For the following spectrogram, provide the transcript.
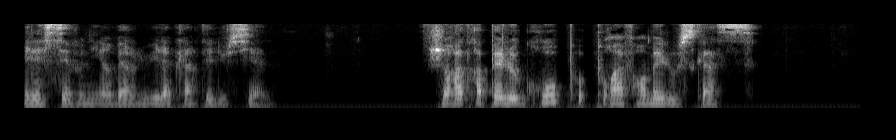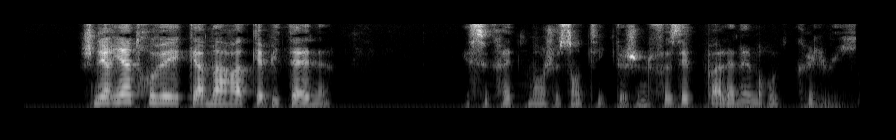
et laissait venir vers lui la clarté du ciel. Je rattrapai le groupe pour informer Louskas. Je n'ai rien trouvé, camarade capitaine. Et secrètement je sentis que je ne faisais pas la même route que lui.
